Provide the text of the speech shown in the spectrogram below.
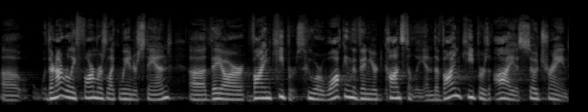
Uh, they're not really farmers like we understand. Uh, they are vine keepers who are walking the vineyard constantly. And the vine keeper's eye is so trained.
